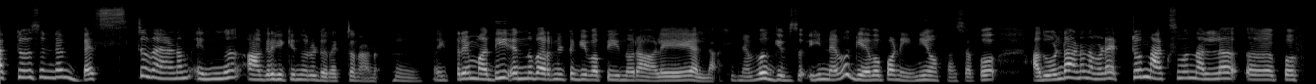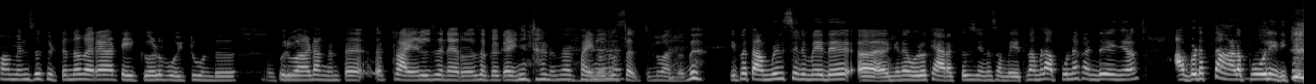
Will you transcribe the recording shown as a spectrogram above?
ആക്ടേഴ്സിന്റെയും ബെസ്റ്റ് വേണം എന്ന് ആഗ്രഹിക്കുന്ന ഒരു ഡയറക്ടറാണ്. ഇത്രയും മതി എന്ന് പറഞ്ഞിട്ട് ഗിവ് അപ്പ് ചെയ്യുന്ന ഒരാളേ അല്ല. He never gives he never gave up on any of us അപ്പോൾ അതുകൊണ്ടാണ് നമ്മുടെ ഏറ്റവും മാക്സിമം നല്ല പെർഫോമൻസ് കിട്ടുന്ന വരെ ടേക്കുകൾ പോയിട്ടുമുണ്ട്. ഒരുപാട് അങ്ങനത്തെ ട്രയൽസ് ആൻഡ് എറേഴ്സ് ഒക്കെ കഴിഞ്ഞിട്ടാണ് ഫൈനൽ റിസൾട്ടിൽ വന്നത്. ഇപ്പൊ തമിഴ് സിനിമയിൽ ഇങ്ങനെ ഓരോ ക്യാരക്ടേഴ്സ് ചെയ്യുന്ന സമയത്ത് നമ്മൾ അപ്പൂനെ കണ്ടു കഴിഞ്ഞാൽ അവിടത്തെ ആളെ പോലെ ഇരിക്കും.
